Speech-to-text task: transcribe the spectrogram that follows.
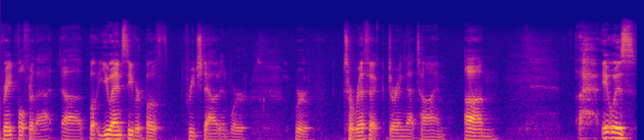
grateful for that. Uh, but you and Steve both reached out and were were terrific during that time. Um, it was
